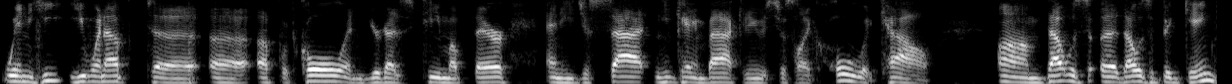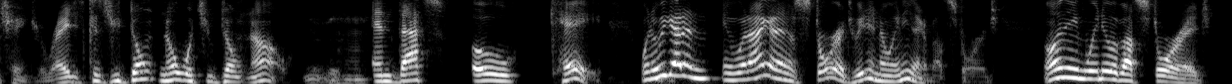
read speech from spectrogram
when he he went up to uh, up with Cole and your guys' team up there, and he just sat and he came back and he was just like, "Holy cow!" Um, that was uh, that was a big game changer, right? It's because you don't know what you don't know, Mhm. and that's okay. When we got in, when I got into storage, we didn't know anything about storage. The only thing we knew about storage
